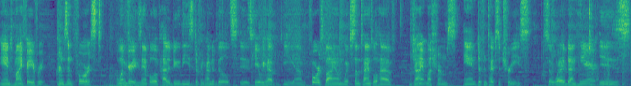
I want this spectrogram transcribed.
And my favorite, Crimson Forest. One great example of how to do these different kind of builds is here we have the um, forest biome, which sometimes will have giant mushrooms and different types of trees. So what I've done here is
